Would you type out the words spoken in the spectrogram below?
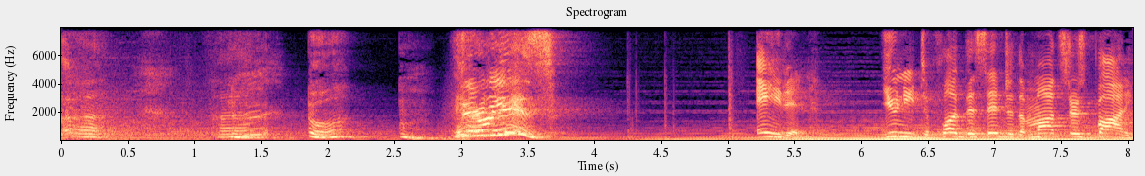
Uh, huh? There it is! Aiden, you need to plug this into the monster's body.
